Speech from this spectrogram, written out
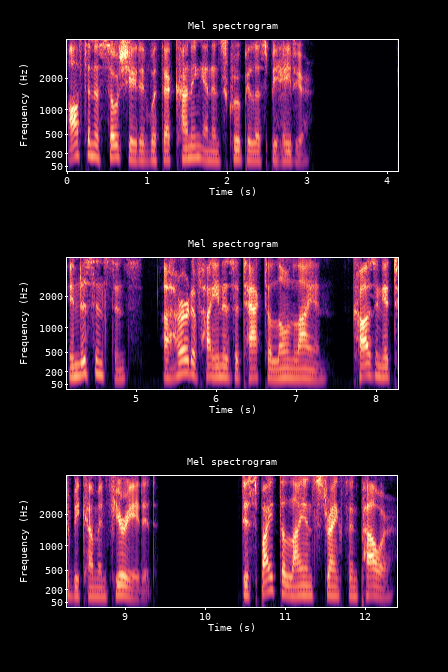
Often associated with their cunning and unscrupulous behavior. In this instance, a herd of hyenas attacked a lone lion, causing it to become infuriated. Despite the lion's strength and power,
